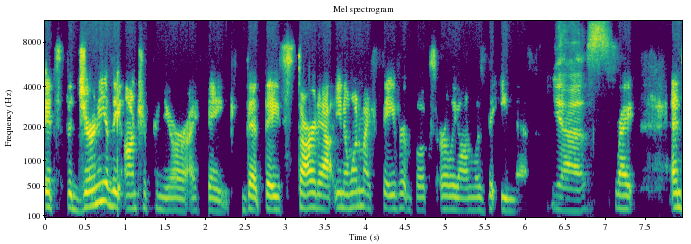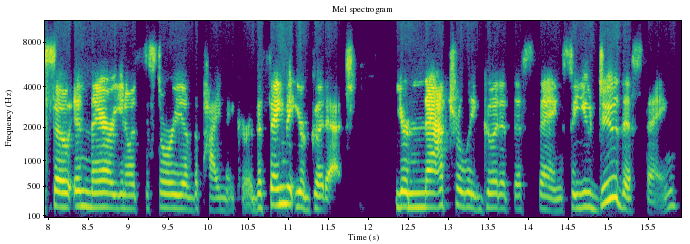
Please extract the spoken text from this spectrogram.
it's the journey of the entrepreneur, I think, that they start out. You know, one of my favorite books early on was The E Myth. Yes. Right. And so in there, you know, it's the story of the pie maker, the thing that you're good at. You're naturally good at this thing. So you do this thing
